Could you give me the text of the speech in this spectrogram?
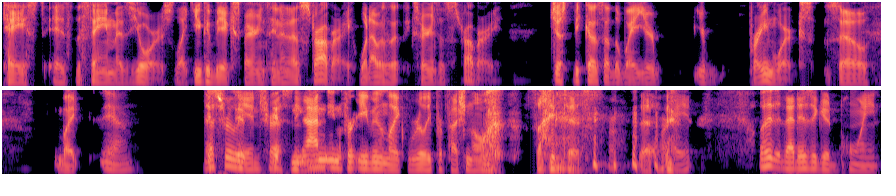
taste is the same as yours. Like you could be experiencing it as strawberry. What i was experiencing as strawberry. Just because of the way your your brain works. So like Yeah, that's really it's- interesting. it's maddening for even like really professional scientists that- right. Well, that- that is a good point.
